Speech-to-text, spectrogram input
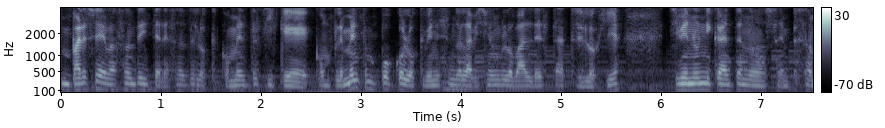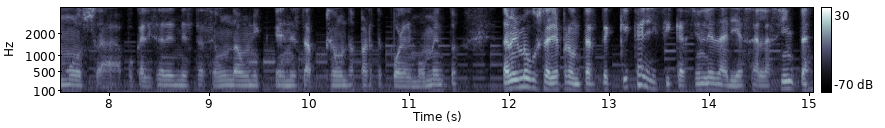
Me parece bastante interesante lo que comentas y que complementa un poco lo que viene siendo la visión global de esta trilogía. Si bien únicamente nos empezamos a focalizar en esta segunda, en esta segunda parte por el momento, también me gustaría preguntarte qué calificación le darías a la cinta,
